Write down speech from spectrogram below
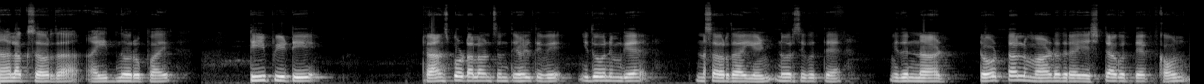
ನಾಲ್ಕು ಸಾವಿರದ ಐದುನೂರು ರೂಪಾಯಿ. T P T transport allowance ಅಂತ ಹೇಳ್ತೀವಿ. ಇದು ನಿಮಗೆ ನಾಲ್ಕು ಸಾವಿರದ ಎಂಟುನೂರು ಸಿಗುತ್ತೆ. ಇದನ್ನು ಟೋಟಲ್ ಮಾಡಿದ್ರೆ ಎಷ್ಟಾಗುತ್ತೆ? ಕೌಂಟ್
